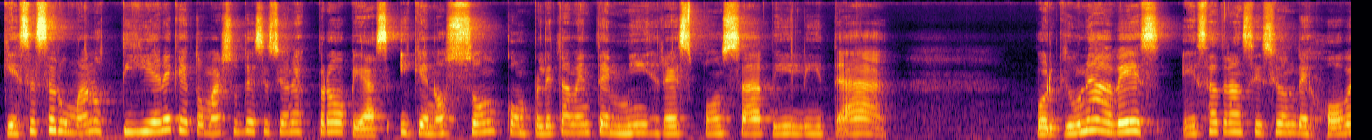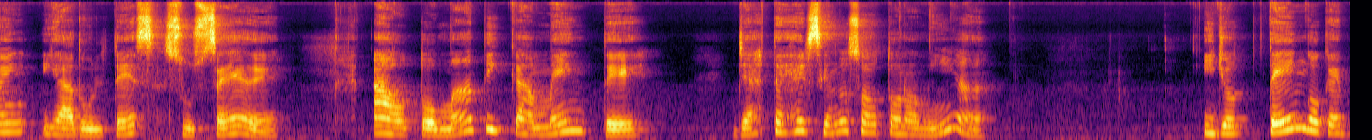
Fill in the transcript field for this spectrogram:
que ese ser humano tiene que tomar sus decisiones propias y que no son completamente mi responsabilidad. Porque una vez esa transición de joven y adultez sucede, automáticamente ya está ejerciendo su autonomía. Y yo tengo que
